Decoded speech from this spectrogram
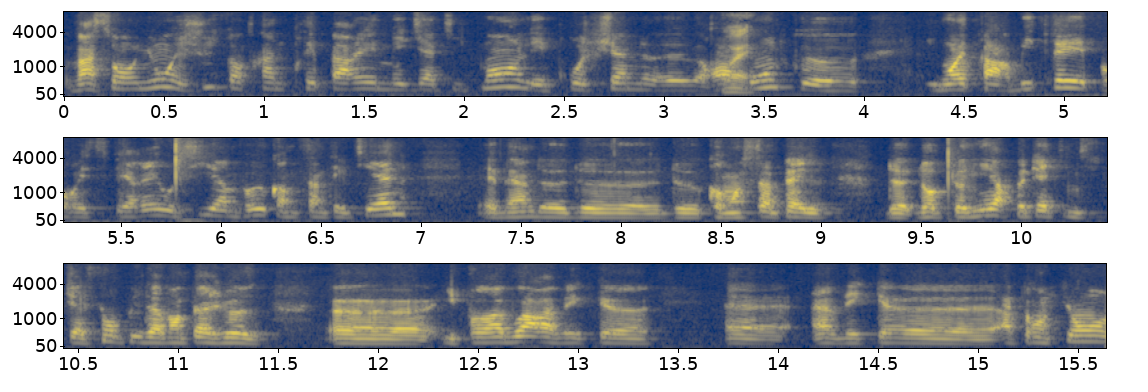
Vincent Ognon est juste en train de préparer médiatiquement les prochaines rencontres qui vont être arbitrées pour espérer aussi un peu comme Saint-Etienne, eh ben de, de, de comment ça s'appelle, d'obtenir peut-être une situation plus avantageuse. Euh, il faudra voir avec euh, euh, avec euh, attention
